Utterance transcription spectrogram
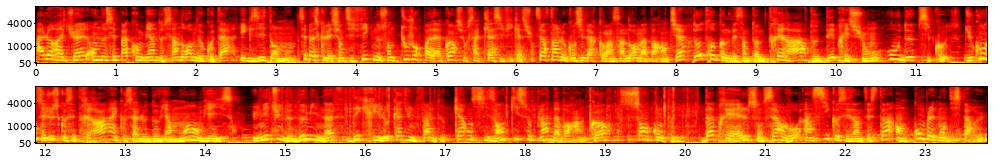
À l'heure actuelle, on ne sait pas combien de syndromes de Cotard existent dans le monde. C'est parce que les scientifiques ne sont toujours pas d'accord sur sa classification. Certains le considèrent comme un syndrome à part entière, d'autres comme des symptômes très rares de dépression ou de psychose. Du coup, on sait juste que c'est très rare et que ça le devient moins en vieillissant. Une étude de 2009 décrit le cas d'une femme de 46 ans qui se plaint d'avoir un corps sans contenu. D'après elle, son cerveau ainsi que ses intestins ont complètement disparu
